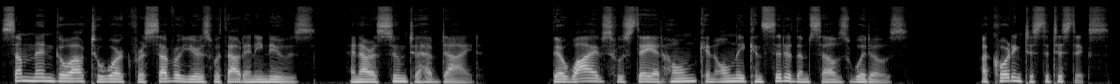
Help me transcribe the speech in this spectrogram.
Some men go out to work for several years without any news, and are assumed to have died. Their wives who stay at home can only consider themselves widows. According to statistics,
